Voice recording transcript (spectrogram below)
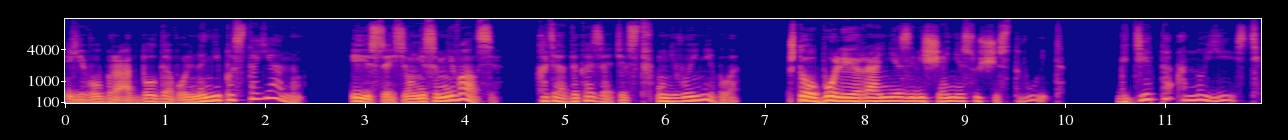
Его брат был довольно непостоянным, и Сесил не сомневался, хотя доказательств у него и не было, что более раннее завещание существует. Где-то оно есть.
